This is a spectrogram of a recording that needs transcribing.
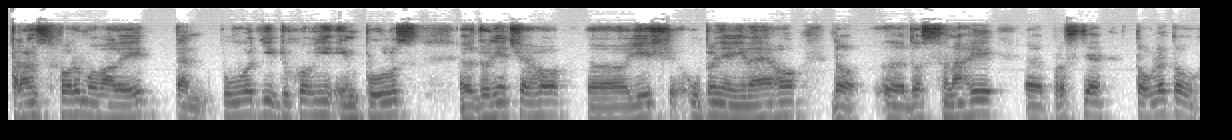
transformovali ten původní duchovní impuls do něčeho již úplně jiného, do, do snahy prostě touhletou,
